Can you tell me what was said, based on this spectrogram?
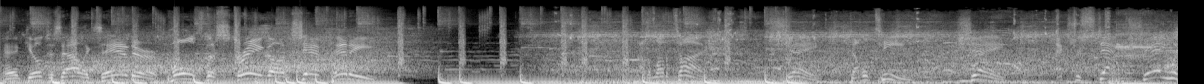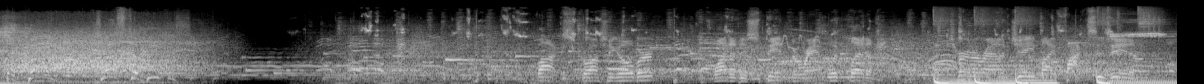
And Gilgeous-Alexander pulls the string on Champagnie. Not a lot of time. Shai, double team. Shai, extra step. Shai with the bank just to beat the Fox crossing over. Wanted to spin. Durant wouldn't let him. A turnaround J by Fox is in.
